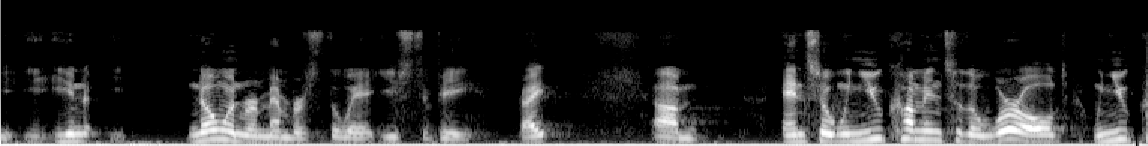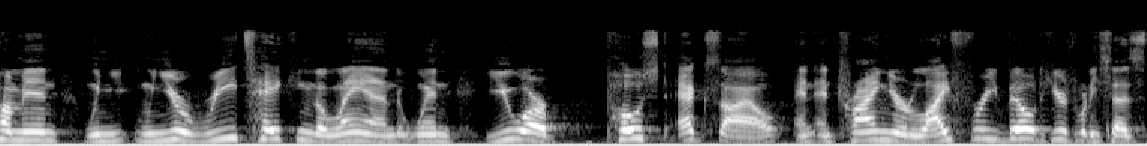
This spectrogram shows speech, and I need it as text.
You, you, no one remembers the way it used to be, right? Um, and so when you come into the world, when you come in, when, you, when you're retaking the land, when you are post exile and, and trying your life rebuild, here's what he says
